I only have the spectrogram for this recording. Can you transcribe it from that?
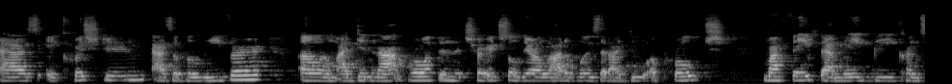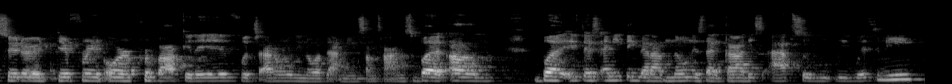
as a Christian, as a believer. Um, I did not grow up in the church, so there are a lot of ways that I do approach my faith that may be considered different or provocative, which I don't really know what that means sometimes. But um, but if there's anything that I've known is that God is absolutely with me,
